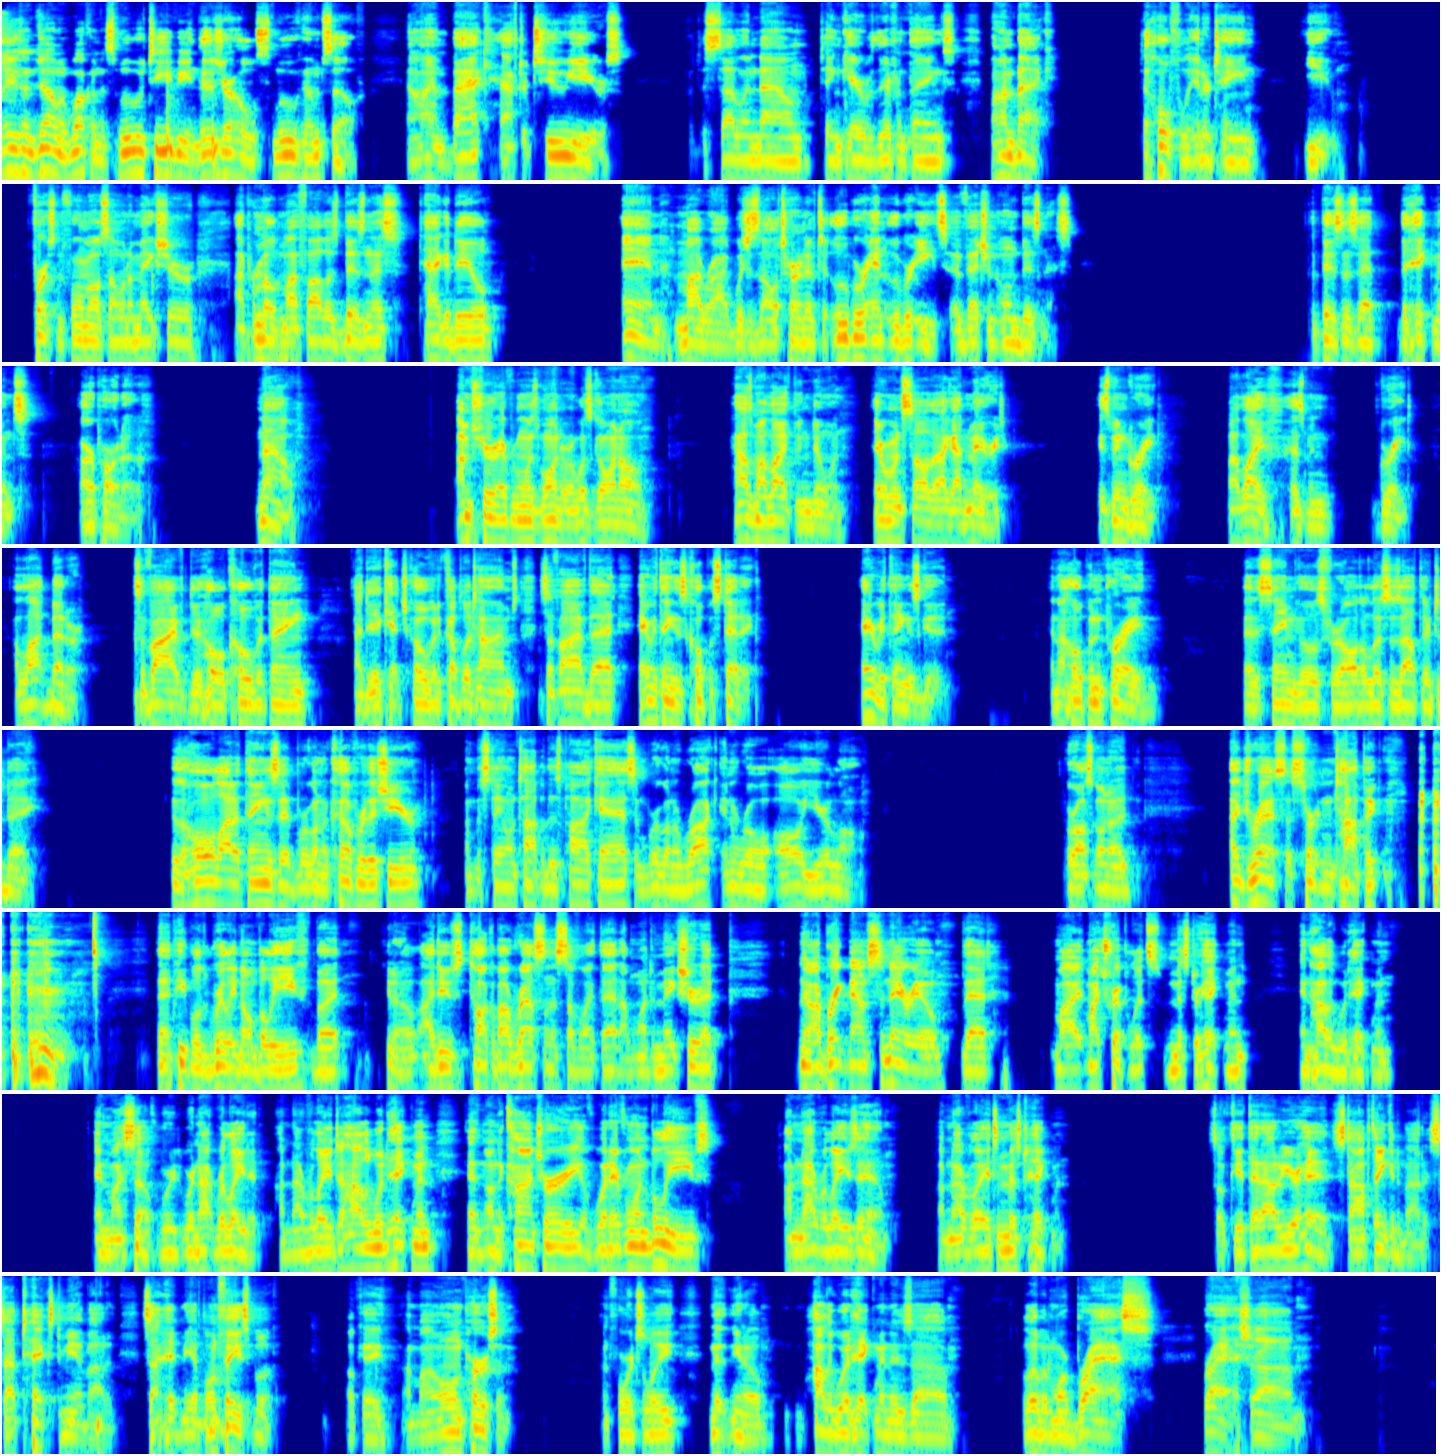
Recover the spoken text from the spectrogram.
Ladies and gentlemen, welcome to Smooth TV, and this is your host, Smooth himself. And I am back after two years of just settling down, taking care of the different things. But I'm back to hopefully entertain you. First and foremost, I want to make sure I promote my father's business, Tag a Deal, and My Ride, which is an alternative to Uber and Uber Eats, a veteran owned business. The business that the Hickmans are a part of. Now, I'm sure everyone's wondering what's going on. How's my life been doing? Everyone saw that I got married. It's been great. My life has been great. A lot better. Survived the whole COVID thing. I did catch COVID a couple of times, survived that. Everything is copacetic. Everything is good. And I hope and pray that the same goes for all the listeners out there today. There's a whole lot of things that we're going to cover this year. I'm going to stay on top of this podcast and we're going to rock and roll all year long. We're also going to address a certain topic that people really don't believe, but you know, I do talk about wrestling and stuff like that. I want to make sure that you know I break down scenario that my my triplets, Mr. Hickman and Hollywood Hickman, and myself. We're, we're not related. I'm not related to Hollywood Hickman. And on the contrary of what everyone believes, I'm not related to him. I'm not related to Mr. Hickman. So get that out of your head. Stop thinking about it. Stop texting me about it. Stop hitting me up on Facebook. Okay. I'm my own person. Unfortunately, you know, Hollywood Hickman is uh, a little bit more brass, brash. Um,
